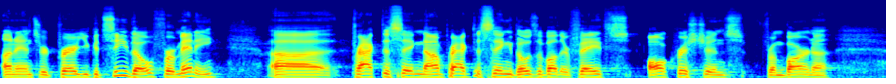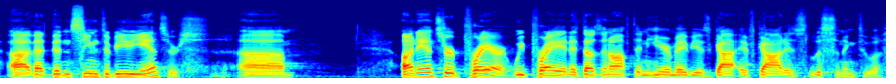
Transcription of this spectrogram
unanswered prayer. You could see, though, for many, uh, practicing, non practicing, those of other faiths, all Christians from Barna, uh, that didn't seem to be the answers. Um, unanswered prayer, we pray and it doesn't often hear maybe as God, if God is listening to us.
